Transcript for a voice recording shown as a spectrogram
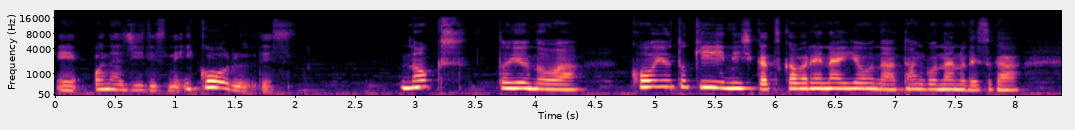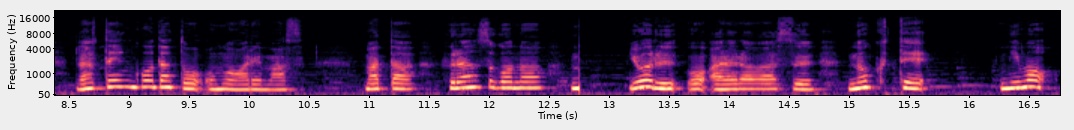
えー、同じですね。イコールです。nox というのはこういう時にしか使われないような単語なのですが、ラテン語だと思われます。また、フランス語の夜を表すノクテにも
